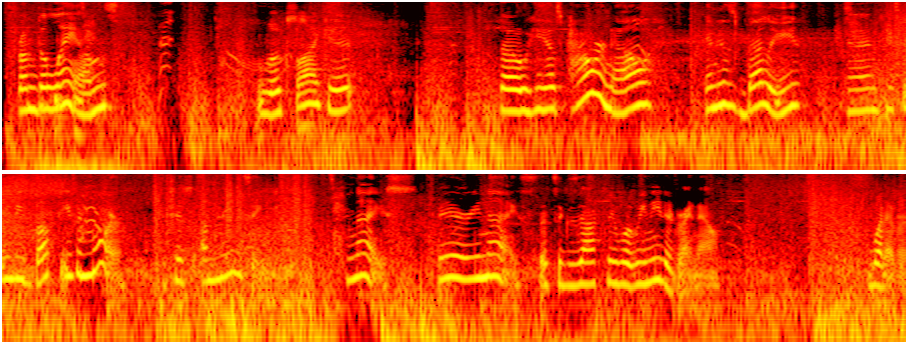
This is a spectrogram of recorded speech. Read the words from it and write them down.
from the lambs. Looks like it. So he has power now in his belly, and he's going to be buffed even more, which is amazing. Nice. Very nice. That's exactly what we needed right now. Whatever.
